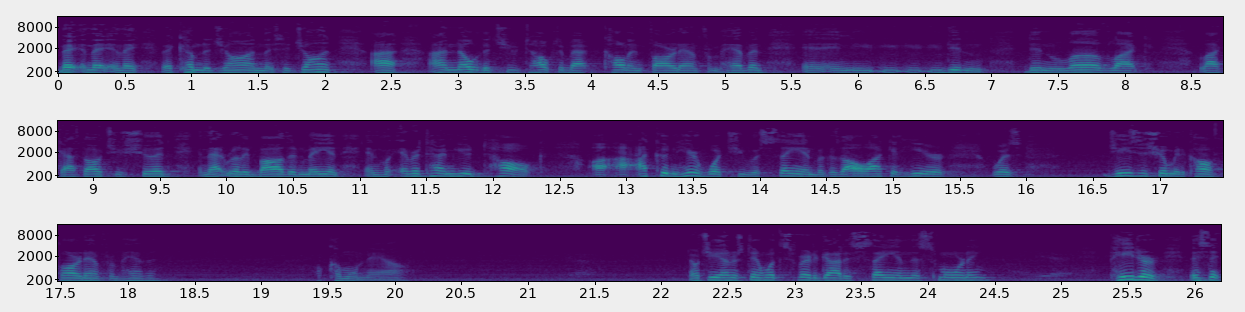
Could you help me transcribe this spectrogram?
They, and they, and they, they come to John and they say, John, I, I know that you talked about calling fire down from heaven and, and you, you, you didn't, didn't love like, like I thought you should. And that really bothered me. And, and every time you'd talk, I, I couldn't hear what you were saying because all I could hear was, Jesus, you want me to call fire down from heaven? Come on now. Don't you understand what the Spirit of God is saying this morning? Peter, they say,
